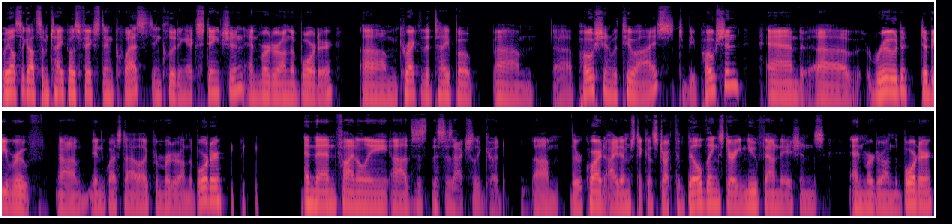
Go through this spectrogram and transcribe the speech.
we also got some typos fixed in quests, including extinction and murder on the border. Um, corrected the typo um, uh, potion with two eyes to be potion, and uh, rude to be roof um, in quest dialogue for murder on the border. and then finally, uh, this is this is actually good. Um, the required items to construct the buildings during new foundations and murder on the border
